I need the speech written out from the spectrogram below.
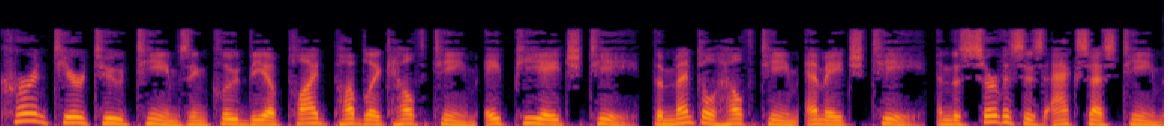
Current Tier 2 teams include the Applied Public Health Team the Mental Health Team and the Services Access Team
